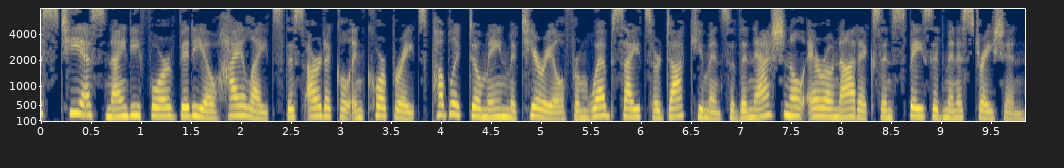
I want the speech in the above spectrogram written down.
STS-94 video highlights This article incorporates public domain material from websites or documents of the National Aeronautics and Space Administration.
